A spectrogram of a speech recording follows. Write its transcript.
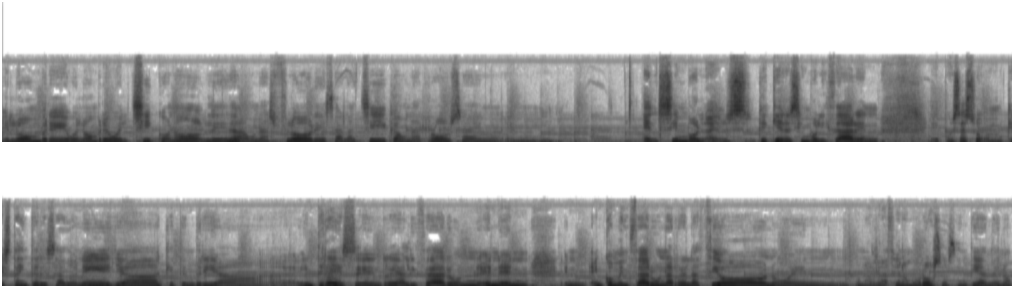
el hombre o el hombre o el chico, ¿no? Le da unas flores a la chica, una rosa en- en en símbolo que quiere simbolizar en eh, pues eso que está interesado en ella que tendría eh, interés en realizar un en, en- en- en comenzar una relación o en una relación amorosa se entiende no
